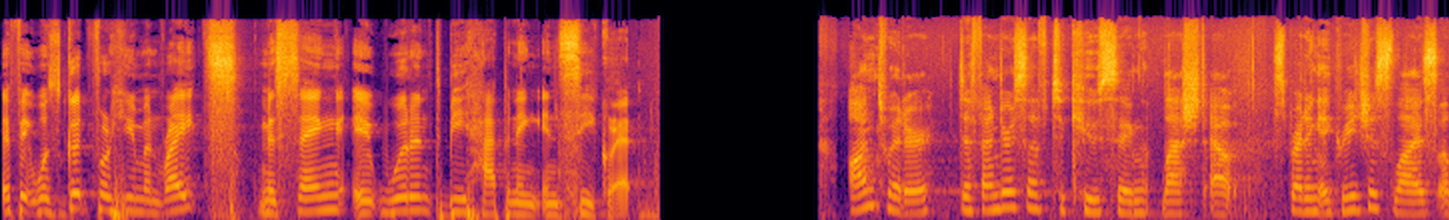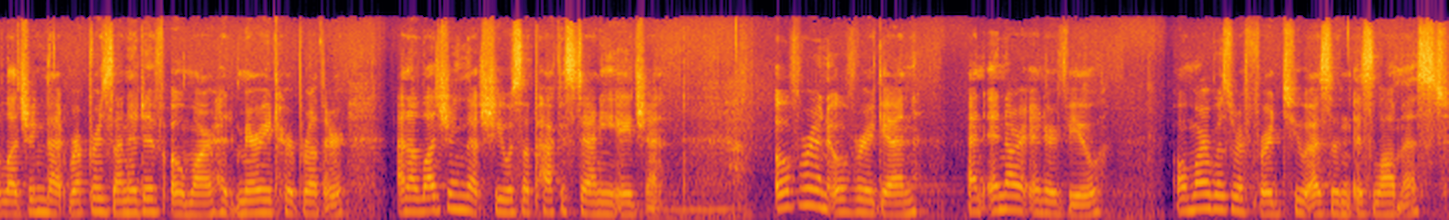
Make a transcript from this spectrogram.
If it was good for human rights, Ms. Singh, it wouldn't be happening in secret. On Twitter, defenders of Taku Singh lashed out, spreading egregious lies alleging that Representative Omar had married her brother and alleging that she was a Pakistani agent. Over and over again, and in our interview, Omar was referred to as an Islamist.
